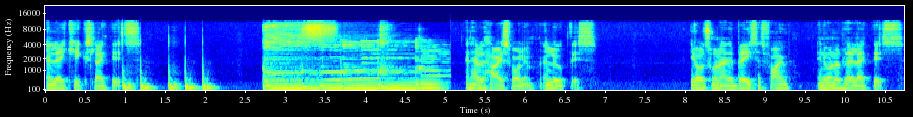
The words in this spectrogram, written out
and lay kicks like this. And have the highest volume and loop this. You also want to add a bass at 5 and you want to play like this.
